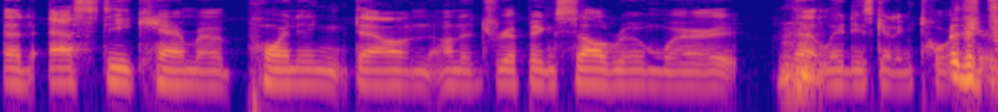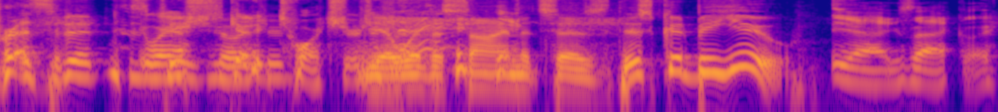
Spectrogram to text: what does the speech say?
an SD camera pointing down on a dripping cell room where that lady's getting tortured. the president is where being she's getting tortured. tortured. yeah, with a sign that says "This could be you." yeah, exactly.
